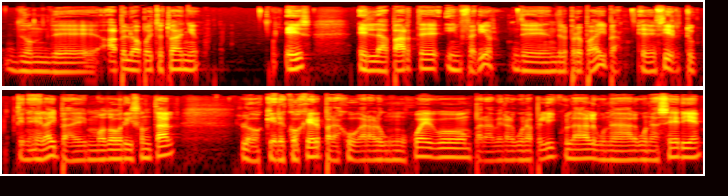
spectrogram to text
donde Apple lo ha puesto estos años es en la parte inferior del propio iPad. Es decir, tú tienes el iPad en modo horizontal, lo quieres coger para jugar algún juego, para ver alguna película, alguna, alguna serie,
